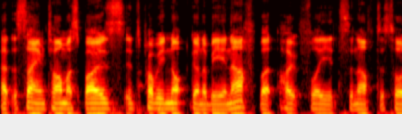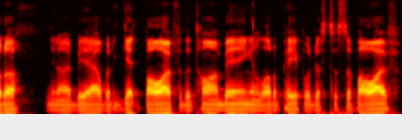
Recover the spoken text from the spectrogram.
at the same time, I suppose it's probably not going to be enough. But hopefully, it's enough to sort of you know be able to get by for the time being, and a lot of people just to survive.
